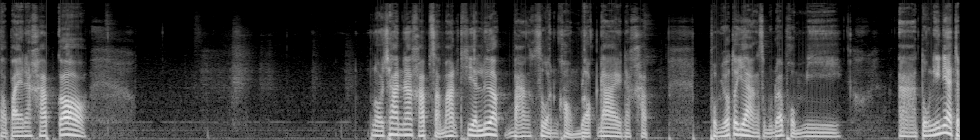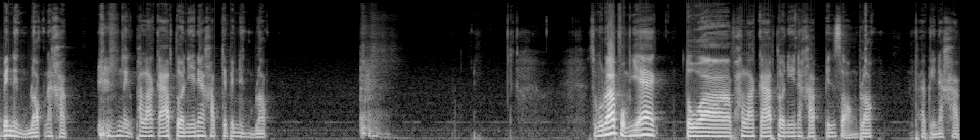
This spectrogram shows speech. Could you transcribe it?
ต่อไปนะครับก็ Notion นะครับ สามารถที่จะเลือกบางส่วนของบล็อกได้นะครับ ผมยกตัวอย่างสมมุติว่าผมมีอ่าตรงนี้เนี่ยจะเป็น 1 บล็อกนะครับ1พารากราฟตัวนี้นี่ยครับจะเป็น 1 บล็อก สมมุติว่าผมแยกตัวพารากราฟตัวนี้นะครับเป็น 2 บล็อกแบบนี้นะครับ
